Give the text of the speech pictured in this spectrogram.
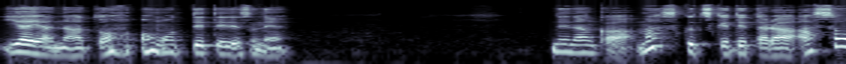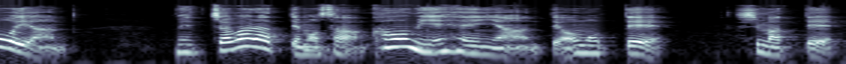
嫌やなと思っててですね。で、なんか、マスクつけてたら、あ、そうやん。めっちゃ笑ってもさ、顔見えへんやんって思ってしまって。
